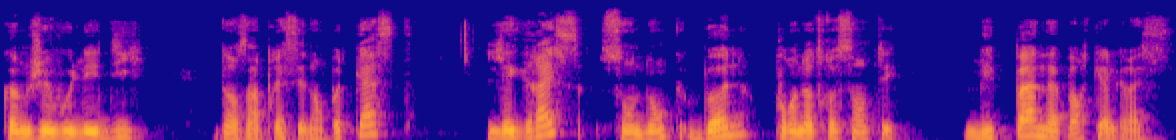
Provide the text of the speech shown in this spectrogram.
comme je vous l'ai dit dans un précédent podcast, les graisses sont donc bonnes pour notre santé, mais pas n'importe quelle graisse.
